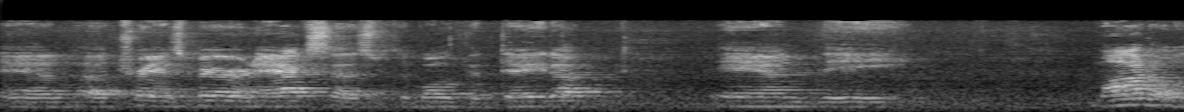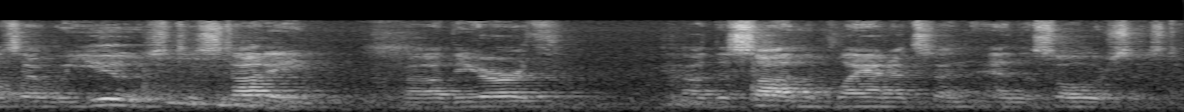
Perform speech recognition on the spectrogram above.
and uh, transparent access to both the data and the models that we use to study uh, the Earth, uh, the Sun, the planets, and, and the solar system.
